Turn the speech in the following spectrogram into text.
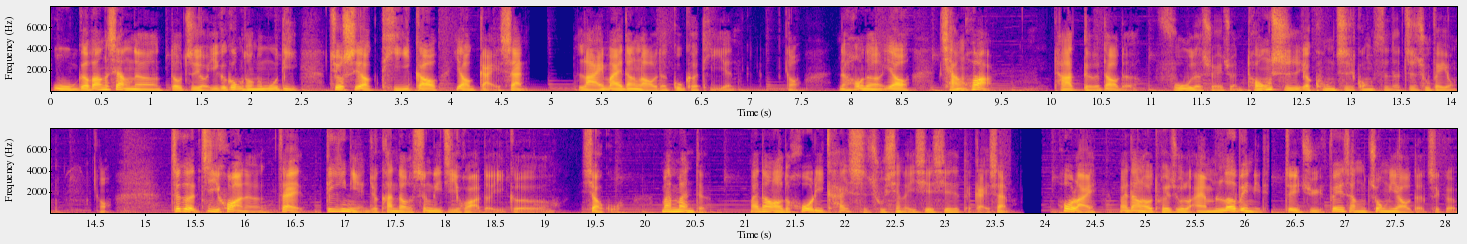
五个方向呢，都只有一个共同的目的，就是要提高、要改善来麦当劳的顾客体验哦。然后呢，要强化他得到的服务的水准，同时要控制公司的支出费用哦。这个计划呢，在第一年就看到了胜利计划的一个。效果慢慢的，麦当劳的获利开始出现了一些些的改善。后来，麦当劳推出了 "I'm loving it" 这句非常重要的这个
